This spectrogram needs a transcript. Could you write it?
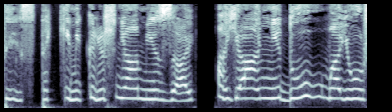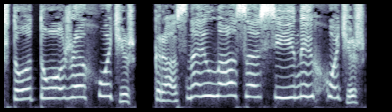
ты с такими клешнями, зай, а я не думаю, что тоже хочешь. Красной ласосины хочешь,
